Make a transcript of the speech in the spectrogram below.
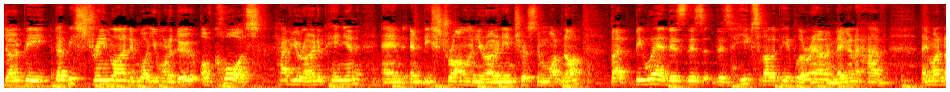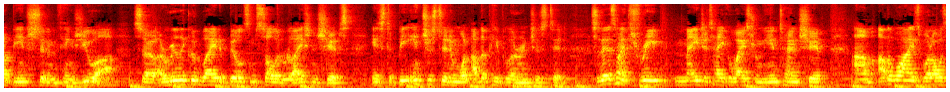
Don't be don't be streamlined in what you want to do. Of course, have your own opinion and and be strong on your own interest and whatnot. But beware, there's there's there's heaps of other people around, and they're gonna have they might not be interested in the things you are. So a really good way to build some solid relationships is to be interested in what other people are interested. So there's my three major takeaways from the internship. Um, otherwise, what I was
